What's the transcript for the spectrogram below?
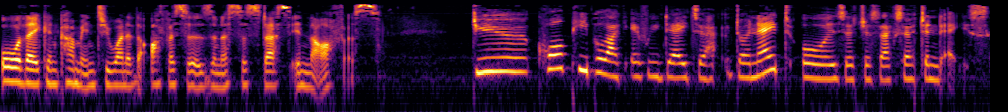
or they can come into one of the offices and assist us in the office. Do you call people like every day to ha- donate or is it just like certain days?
